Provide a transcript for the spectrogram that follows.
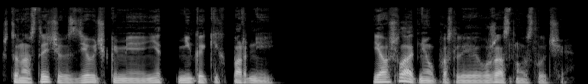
что на встречах с девочками нет никаких парней. Я ушла от него после ужасного случая.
